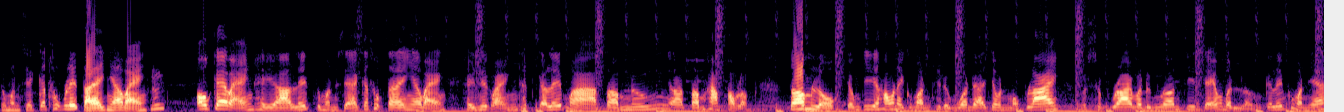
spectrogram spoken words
tụi mình sẽ kết thúc clip tại đây nha các bạn. Ok bạn thì à, clip tụi mình sẽ kết thúc tại đây nha các bạn. Thì nếu các bạn thích cái clip mà tôm nướng à, tôm hấp hoặc là tôm luộc trong chiếc hấu này của mình thì đừng quên để cho mình một like một subscribe và đừng lên chia sẻ và bình luận cái clip của mình nhé.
